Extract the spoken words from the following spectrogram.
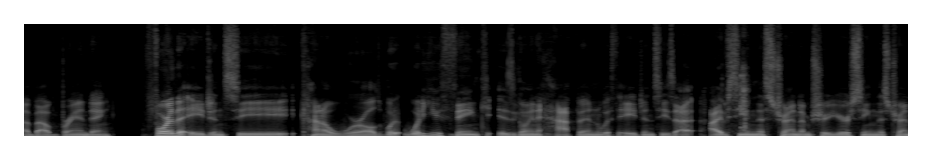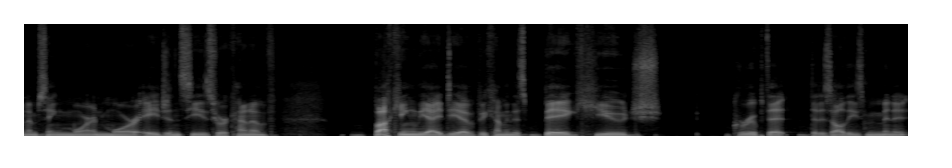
about branding. For the agency kind of world, what what do you think is going to happen with agencies? I, I've seen this trend. I'm sure you're seeing this trend. I'm seeing more and more agencies who are kind of bucking the idea of becoming this big, huge group that that is all these mini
